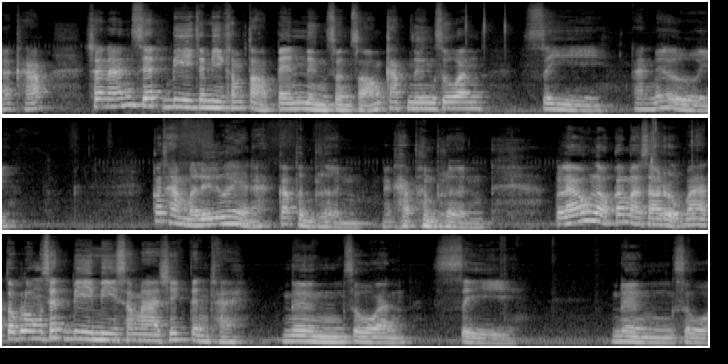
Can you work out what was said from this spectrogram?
นะครับ ฉะนั้นเซต b จะมีคำตอบเป็น1ส่วน2กับ1ส่วน4ทันไม่เอ่ย ก็ทำมาเรื่อยๆนะ ก็เพลินๆนะครับเพลินๆ แล้วเราก็มาสรุปว่าตกลงเซต B มีสมาชิกเป็นใคร1ส่วน4 1ส่ว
